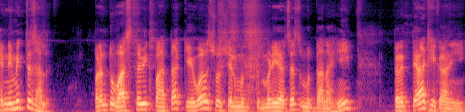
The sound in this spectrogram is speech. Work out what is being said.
हे निमित्त झालं. परंतु वास्तविक पाहता केवळ सोशल मुद मीडियाचाच मुद्दा नाही तर त्या ठिकाणी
